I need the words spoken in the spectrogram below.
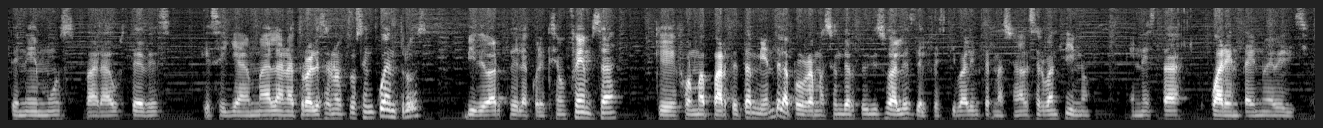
tenemos para ustedes, que se llama La naturaleza de nuestros encuentros, videoarte de la colección FEMSA, que forma parte también de la programación de artes visuales del Festival Internacional Cervantino en esta 49 edición.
